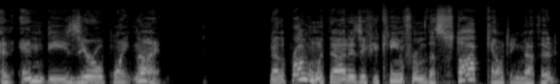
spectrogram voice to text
an ND 0.9. Now, the problem with that is if you came from the stop counting method,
